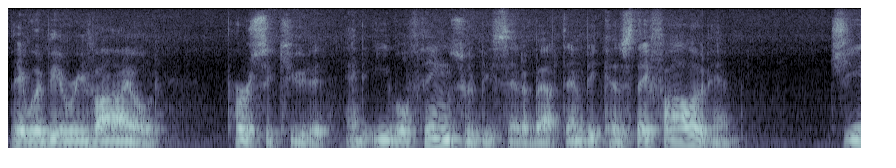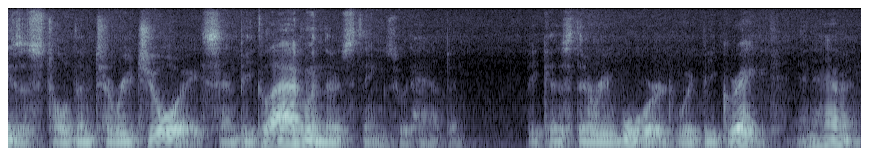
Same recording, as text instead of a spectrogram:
They would be reviled, persecuted, and evil things would be said about them because they followed him. Jesus told them to rejoice and be glad when those things would happen because their reward would be great in heaven.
